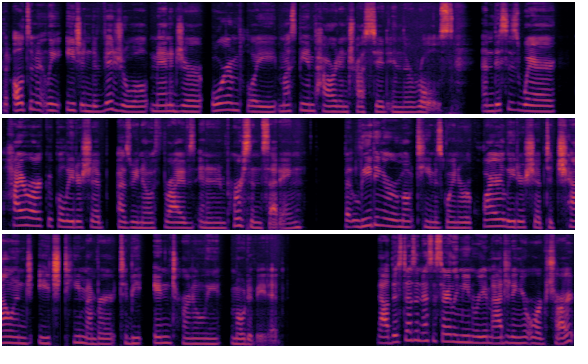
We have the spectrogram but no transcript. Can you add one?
But ultimately, each individual, manager, or employee must be empowered and trusted in their roles. And this is where hierarchical leadership, as we know, thrives in an in person setting but leading a remote team is going to require leadership to challenge each team member to be internally motivated. Now, this doesn't necessarily mean reimagining your org chart.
